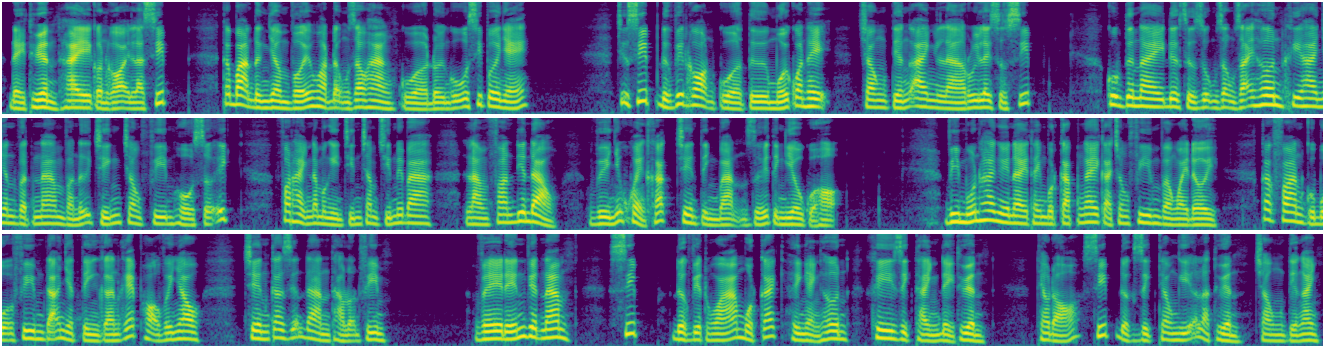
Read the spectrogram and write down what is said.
Đẩy thuyền hay còn gọi là ship, các bạn đừng nhầm với hoạt động giao hàng của đội ngũ shipper nhé. Chữ ship được viết gọn của từ mối quan hệ trong tiếng Anh là relationship. Cụm từ này được sử dụng rộng rãi hơn khi hai nhân vật nam và nữ chính trong phim Hồ sơ X phát hành năm 1993 làm fan điên đảo vì những khoảnh khắc trên tình bạn dưới tình yêu của họ. Vì muốn hai người này thành một cặp ngay cả trong phim và ngoài đời, các fan của bộ phim đã nhiệt tình gắn ghép họ với nhau trên các diễn đàn thảo luận phim. Về đến Việt Nam, ship được Việt hóa một cách hình ảnh hơn khi dịch thành đẩy thuyền – theo đó, ship được dịch theo nghĩa là thuyền trong tiếng Anh.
